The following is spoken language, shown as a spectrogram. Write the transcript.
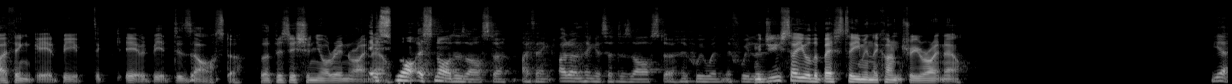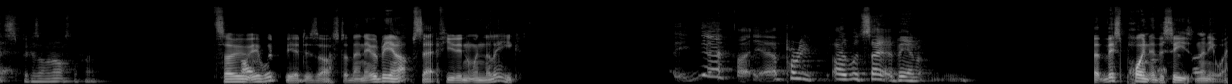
I think it'd be it would be a disaster. The position you're in right now. It's not it's not a disaster. I think I don't think it's a disaster if we win if we lose. Would you say you're the best team in the country right now? Yes, because I'm an Arsenal fan. So it would be a disaster then. It would be an upset if you didn't win the league. Yeah, I- yeah, probably. I would say it'd be an. At this point of the season, anyway.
